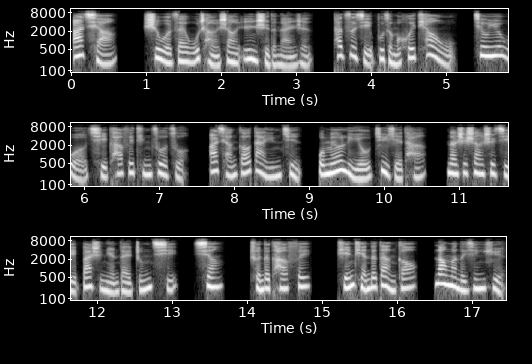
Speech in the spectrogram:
阿强是我在舞场上认识的男人，他自己不怎么会跳舞，就约我去咖啡厅坐坐。阿强高大英俊，我没有理由拒绝他。那是上世纪八十年代中期，香醇的咖啡，甜甜的蛋糕，浪漫的音乐，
